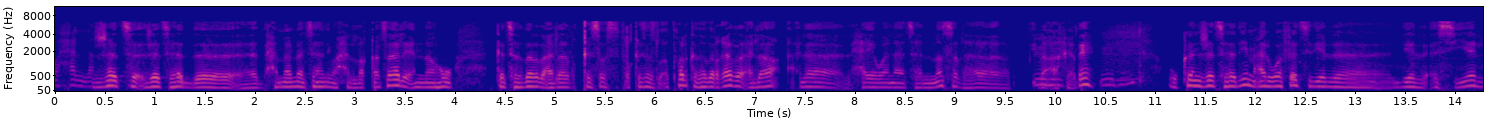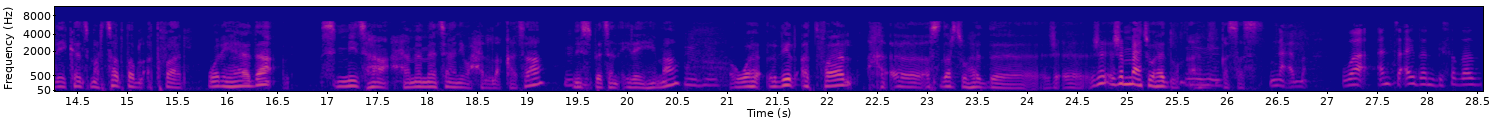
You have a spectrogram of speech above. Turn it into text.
وحلقة جات جات هاد هاد حمامتان وحلقتها لأنه كتهضر على القصص في القصص الأطفال كتهضر غير على على الحيوانات النسر آخره. مهم. وكان جات هذه مع الوفاة ديال ديال الاسيه اللي كانت مرتبطة بالأطفال. ولهذا سميتها حمامتان وحلقتا. نسبة إليهما. وللأطفال آه، أصدرت هذا ج- جمعت هذه القصص. نعم. وأنت أيضا بصدد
